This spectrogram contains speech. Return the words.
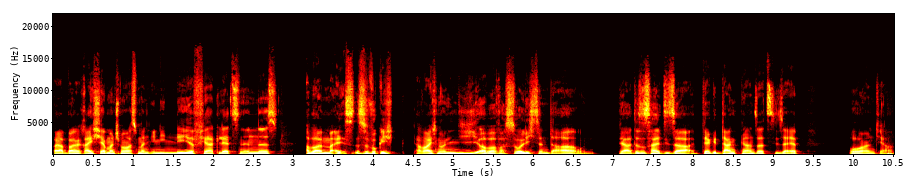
Aber reicht ja manchmal, was man in die Nähe fährt letzten Endes. Aber es ist wirklich, da war ich noch nie, aber was soll ich denn da? Und ja, das ist halt dieser, der Gedankenansatz dieser App. Und ja,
